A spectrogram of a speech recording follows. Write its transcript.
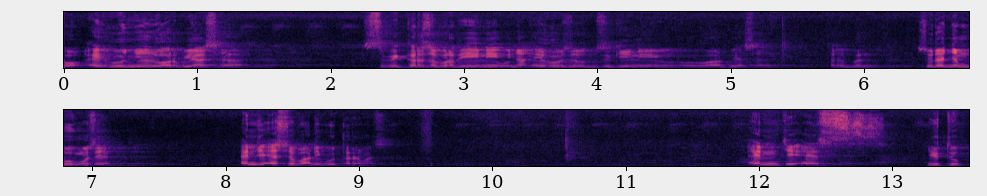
Oh, echo-nya luar biasa. Speaker seperti ini punya echo se- segini oh, luar biasa. Treble. Sudah nyambung Mas ya? NJS coba diputar Mas. NJS YouTube.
